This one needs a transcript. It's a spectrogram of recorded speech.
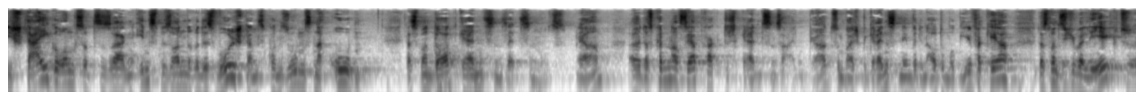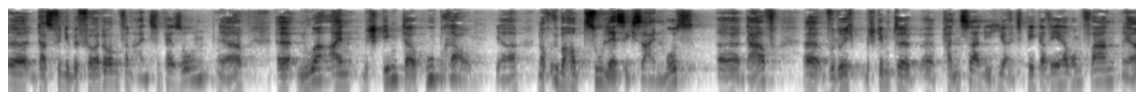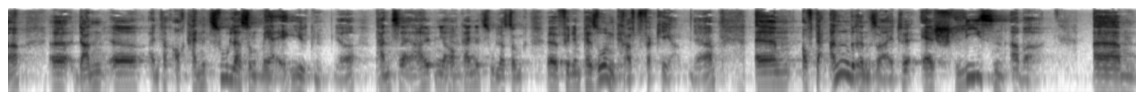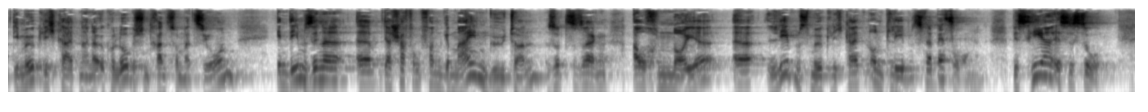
die Steigerung sozusagen insbesondere des Wohlstandskonsums nach oben, dass man dort Grenzen setzen muss. Ja? Äh, das können auch sehr praktische Grenzen sein. Ja, zum Beispiel Grenzen nehmen wir den Automobilverkehr, dass man sich überlegt, äh, dass für die Beförderung von Einzelpersonen ja, äh, nur ein bestimmter Hubraum ja, noch überhaupt zulässig sein muss, darf wodurch bestimmte äh, Panzer, die hier als Pkw herumfahren, ja, äh, dann äh, einfach auch keine Zulassung mehr erhielten. Ja. Panzer erhalten ja auch keine Zulassung äh, für den Personenkraftverkehr. Ja. Ähm, auf der anderen Seite erschließen aber ähm, die Möglichkeiten einer ökologischen Transformation in dem Sinne äh, der Schaffung von Gemeingütern sozusagen auch neue äh, Lebensmöglichkeiten und Lebensverbesserungen. Bisher ist es so,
